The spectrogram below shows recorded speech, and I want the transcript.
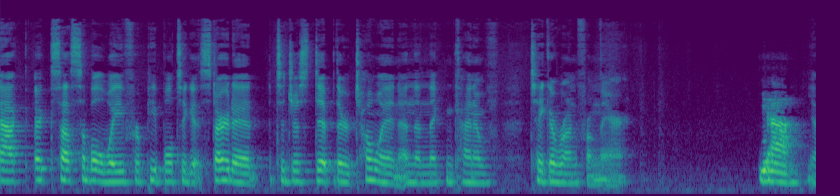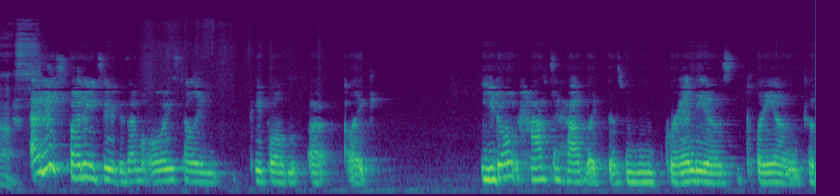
ac- accessible way for people to get started to just dip their toe in and then they can kind of take a run from there. yeah. Yes. And it's funny too because I'm always telling people uh, like you don't have to have like this grandiose plan to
